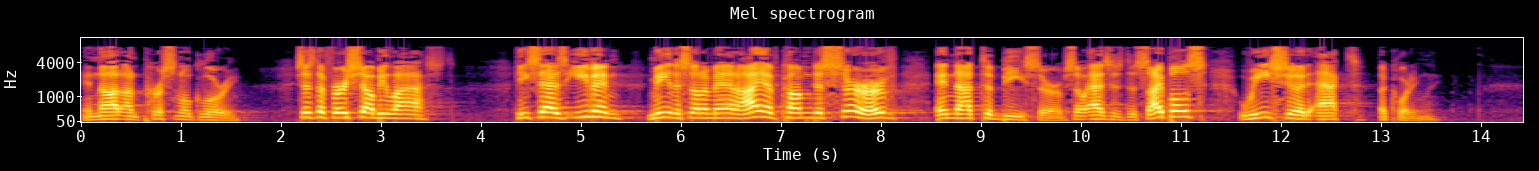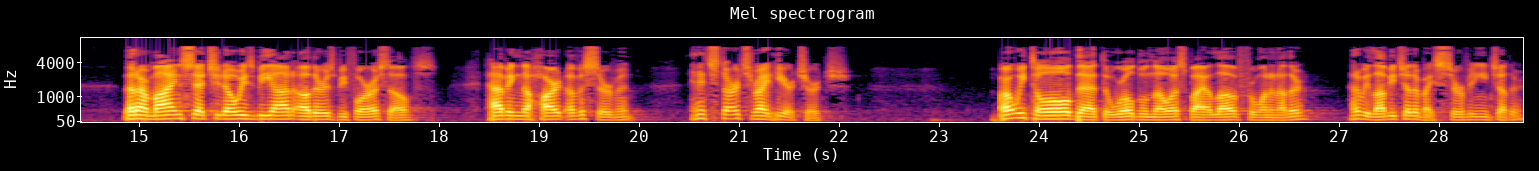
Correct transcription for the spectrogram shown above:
and not on personal glory. He says, The first shall be last. He says, Even me, the Son of Man, I have come to serve and not to be served. So, as his disciples, we should act accordingly. That our mindset should always be on others before ourselves, having the heart of a servant. And it starts right here, church. Aren't we told that the world will know us by a love for one another? How do we love each other? By serving each other.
